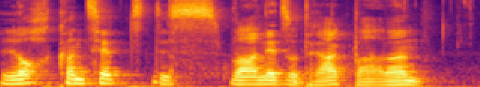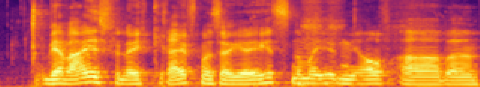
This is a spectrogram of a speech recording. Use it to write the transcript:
Lochkonzept, das war nicht so tragbar. Aber wer weiß, vielleicht greift man es ja jetzt nochmal irgendwie auf. Aber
